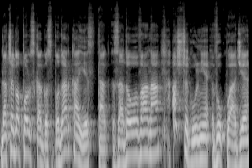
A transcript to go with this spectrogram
Dlaczego polska gospodarka jest tak zadołowana, a szczególnie w układzie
